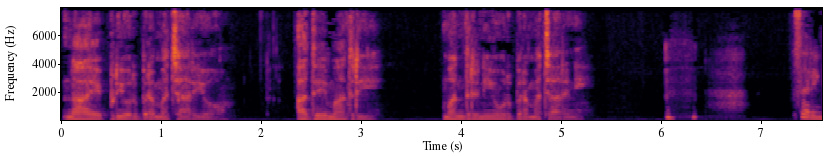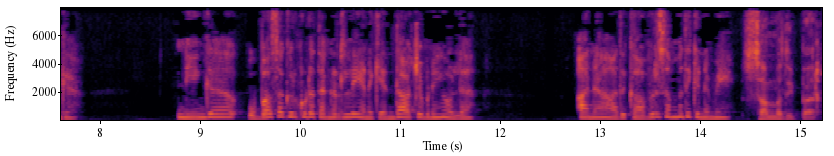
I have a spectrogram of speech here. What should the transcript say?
நான் எப்படி ஒரு பிரம்மச்சாரியோ அதே மாதிரி மந்திரினியும் ஒரு பிரம்மச்சாரிணி. சரிங்க. நீங்க உபாசகர் கூட தங்குறதுல எனக்கு எந்த ஆட்சேபனையும் இல்லை. ஆனா அதுக்கு அவர் சம்மதிக்கணுமே. சம்மதிப்பார்.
